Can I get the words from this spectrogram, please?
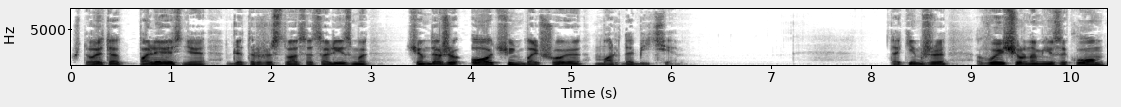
что это полезнее для торжества социализма, чем даже очень большое мордобитие. Таким же вычурным языком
